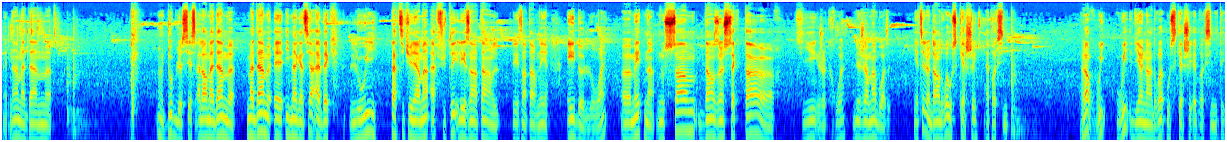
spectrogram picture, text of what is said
Maintenant, Madame. Un double 6. Alors, Madame, Madame Imagatia, avec Louis particulièrement affûté, les entend les entend venir et de loin. Euh, maintenant, nous sommes dans un secteur qui est, je crois, légèrement boisé. Y a-t-il un endroit où se cacher à proximité? Alors oui, oui, il y a un endroit où se cacher à proximité.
